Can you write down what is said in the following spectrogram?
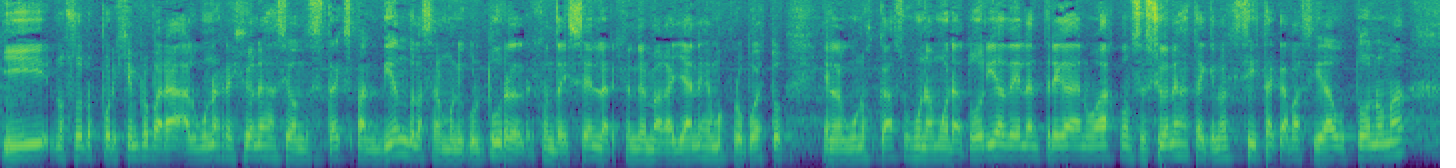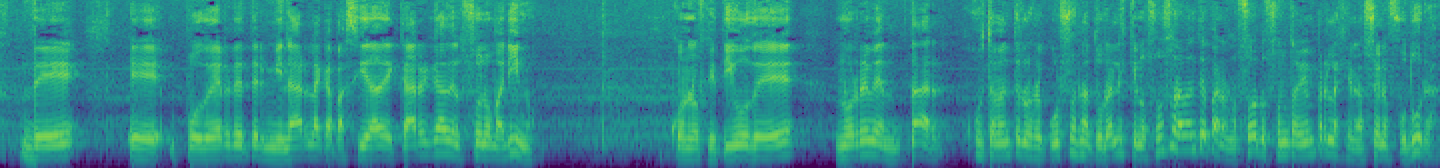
y nosotros, por ejemplo, para algunas regiones hacia donde se está expandiendo la salmonicultura, la región de Aysén, la región del Magallanes, hemos propuesto en algunos casos una moratoria de la entrega de nuevas concesiones hasta que no exista capacidad autónoma de eh, poder determinar la capacidad de carga del suelo marino con el objetivo de no reventar justamente los recursos naturales que no son solamente para nosotros, son también para las generaciones futuras.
